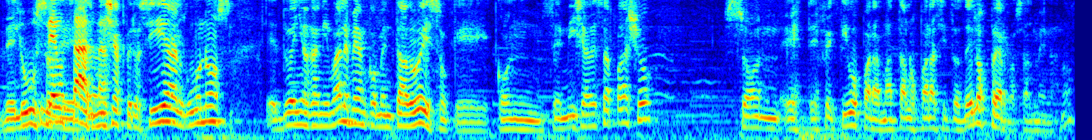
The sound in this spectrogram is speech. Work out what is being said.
del uso De semillas, pero sí algunos eh, dueños de animales me han comentado eso, que con semillas de zapallo son este, efectivos para matar los parásitos de los perros al menos, ¿no?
